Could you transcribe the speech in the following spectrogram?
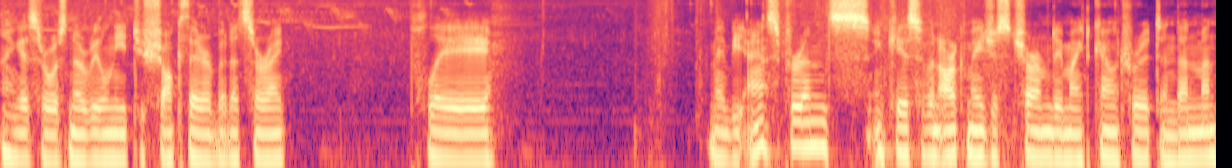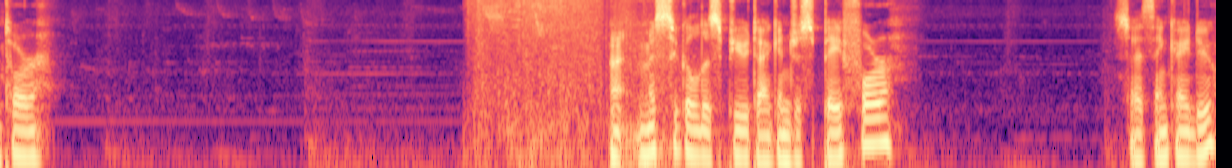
I guess there was no real need to shock there, but that's alright. Play... Maybe Aspirants, in case of an Archmage's Charm they might counter it, and then Mentor. Mystical Dispute I can just pay for. So I think I do.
